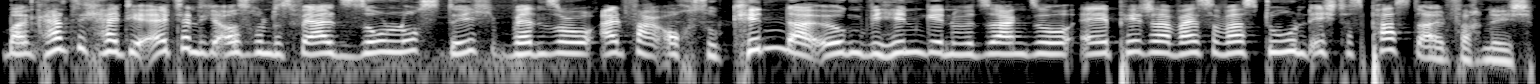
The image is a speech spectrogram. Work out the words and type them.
man kann sich halt die Eltern nicht ausruhen, das wäre halt so lustig, wenn so einfach auch so Kinder irgendwie hingehen und sagen so, ey Peter, weißt du was, du und ich, das passt einfach nicht.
